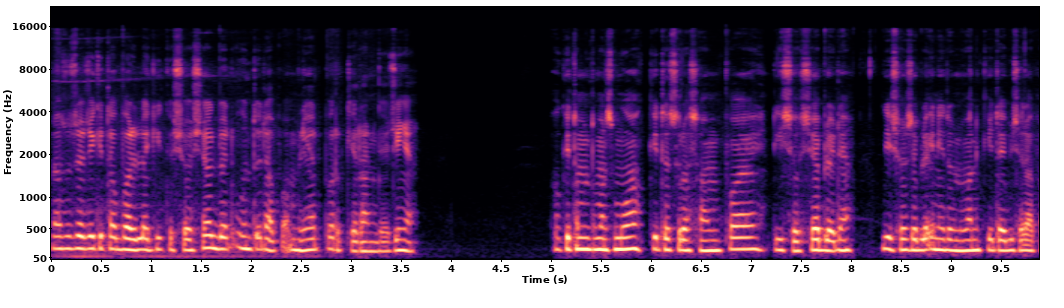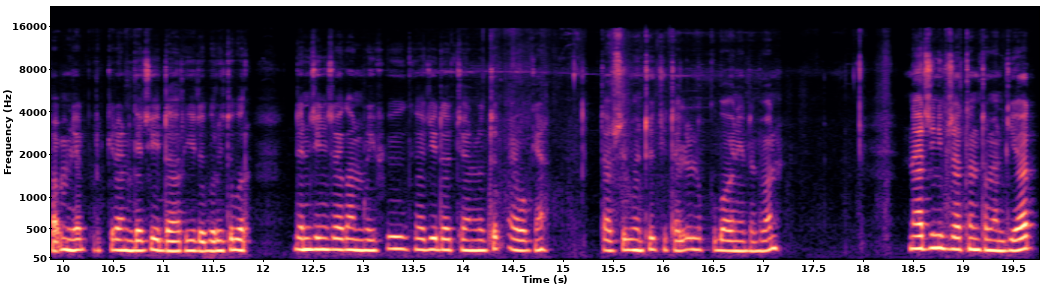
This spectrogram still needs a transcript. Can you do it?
langsung saja kita balik lagi ke social blade untuk dapat melihat perkiraan gajinya. Oke teman-teman semua, kita sudah sampai di social blade ya. Di social blade ini teman-teman kita bisa dapat melihat perkiraan gaji dari youtuber-youtuber. Dan sini saya akan mereview gaji dari channel YouTube Ewok ya tafsir untuk kita lihat ke bawah ini teman-teman. Nah sini bisa teman-teman lihat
